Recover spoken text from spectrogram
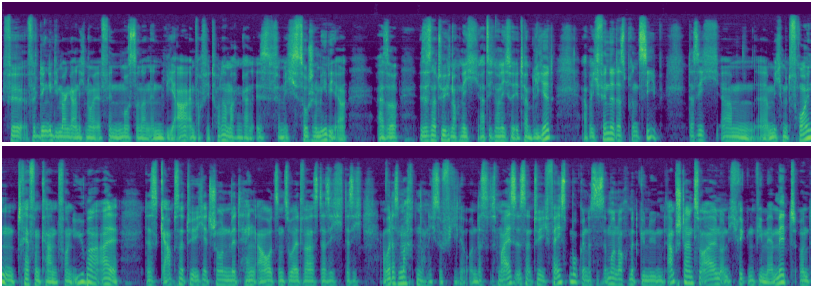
für, für Dinge, die man gar nicht neu erfinden muss, sondern in VR einfach viel toller machen kann, ist für mich Social Media. Also es ist natürlich noch nicht, hat sich noch nicht so etabliert, aber ich finde das Prinzip, dass ich ähm, äh, mich mit Freunden treffen kann von überall, das gab es natürlich jetzt schon mit Hangouts und so etwas, dass ich, dass ich, aber das machten noch nicht so viele. Und das, das meiste ist natürlich Facebook und das ist immer noch mit genügend Abstand zu allen und ich kriege irgendwie mehr mit und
